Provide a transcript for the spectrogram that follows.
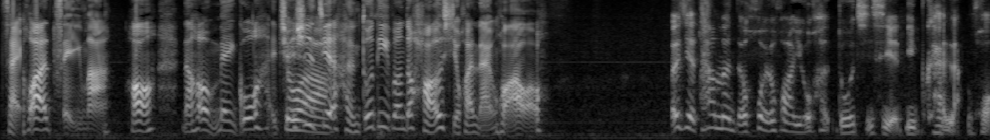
采花贼嘛，好，然后美国还全世界很多地方都好喜欢兰花哦，而且他们的绘画有很多其实也离不开兰花，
